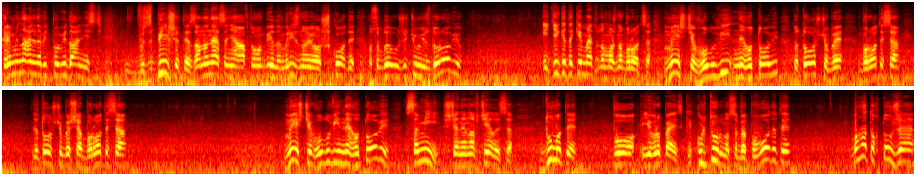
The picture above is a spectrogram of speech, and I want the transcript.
Кримінальна відповідальність збільшити за нанесення автомобілем різної шкоди, особливо життю і здоров'ю. І тільки таким методом можна боротися. Ми ще в голові не готові до того, щоб боротися, для того, щоб ще боротися. Ми ще в голові не готові, самі ще не навчилися думати по-європейськи, культурно себе поводити. Багато хто вже,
